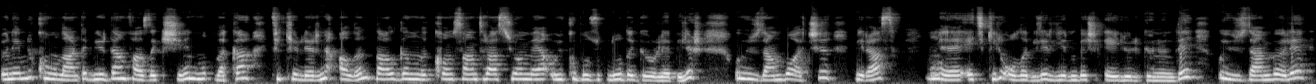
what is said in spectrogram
Önemli konularda birden fazla kişinin mutlaka fikirlerini alın. Dalgınlık, konsantrasyon veya uyku bozukluğu da görülebilir. O yüzden bu açı biraz e, etkili olabilir 25 Eylül gününde. Bu yüzden böyle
